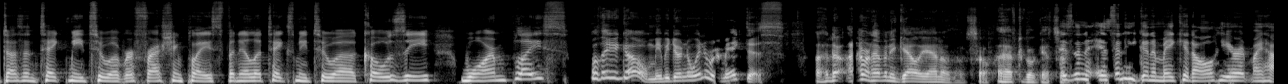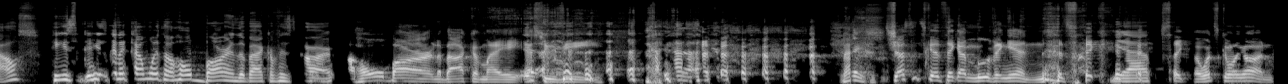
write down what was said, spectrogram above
doesn't take me to a refreshing place. Vanilla takes me to a cozy, warm place. Well, there you go. Maybe during the winter we make this. I don't, I don't have any Galliano though, so I have to go get some. Isn't isn't he going to make it all here at my house? He's he's going to come with a whole bar in the back of his car. A whole bar in the back of my SUV. nice. Justin's going to think I'm moving in. It's like, Yeah. it's like, oh, what's going on?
